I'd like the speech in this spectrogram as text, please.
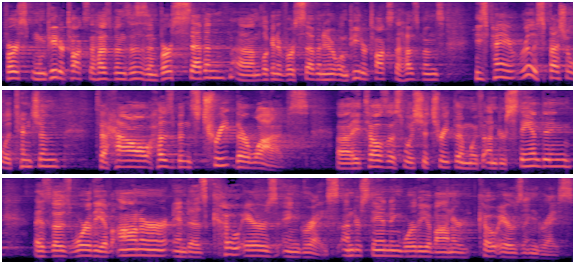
First, when Peter talks to husbands, this is in verse 7. Uh, I'm looking at verse 7 here. When Peter talks to husbands, he's paying really special attention to how husbands treat their wives. Uh, he tells us we should treat them with understanding, as those worthy of honor, and as co heirs in grace. Understanding, worthy of honor, co heirs in grace.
